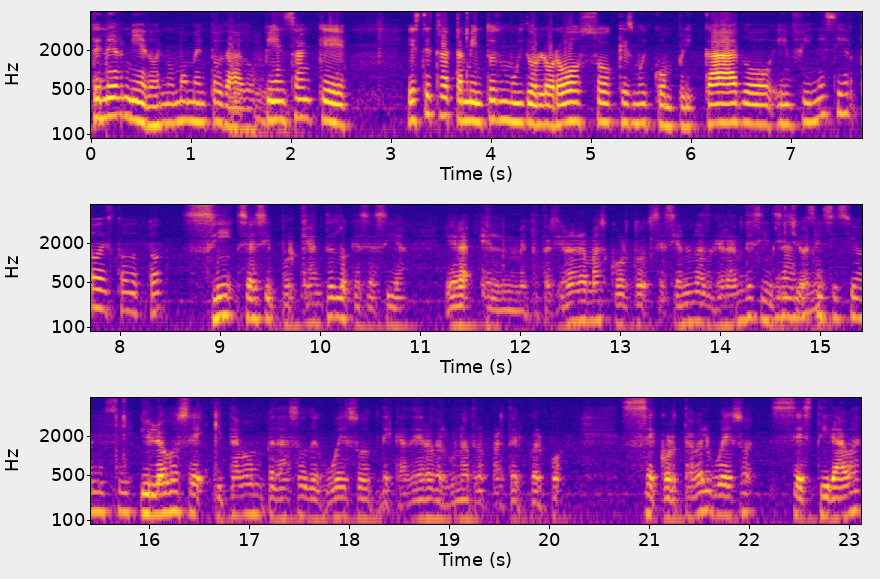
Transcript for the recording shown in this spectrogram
tener miedo en un momento dado. Piensan que este tratamiento es muy doloroso, que es muy complicado. En fin, ¿es cierto esto, doctor? Sí, sí, sí, porque antes lo que se hacía era el metatarsiano era más corto, se hacían unas grandes incisiones, incisiones sí. y luego se quitaba un pedazo de hueso de cadera o de alguna otra parte del cuerpo, se cortaba el hueso, se estiraba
